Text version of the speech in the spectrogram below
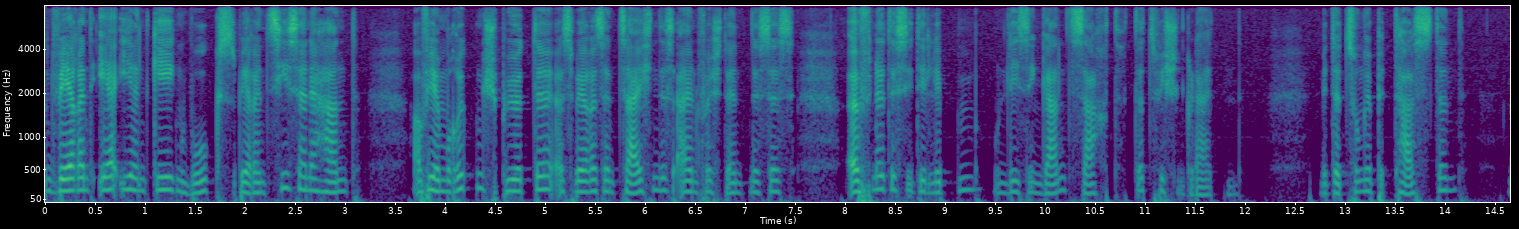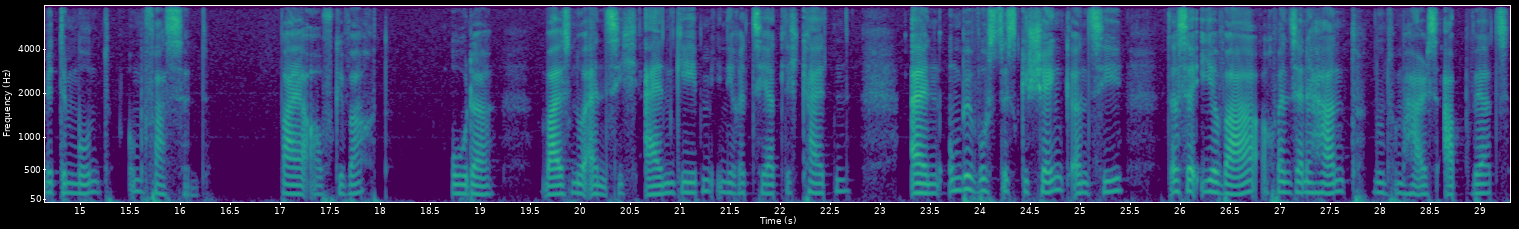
und während er ihr entgegenwuchs, während sie seine Hand auf ihrem Rücken spürte, als wäre es ein Zeichen des Einverständnisses, öffnete sie die Lippen und ließ ihn ganz sacht dazwischen gleiten, mit der Zunge betastend, mit dem Mund umfassend. War er aufgewacht? Oder war es nur ein sich eingeben in ihre Zärtlichkeiten, ein unbewusstes Geschenk an sie, das er ihr war, auch wenn seine Hand nun vom Hals abwärts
